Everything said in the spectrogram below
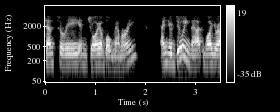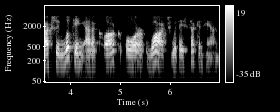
sensory enjoyable memory. And you're doing that while you're actually looking at a clock or watch with a second hand.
